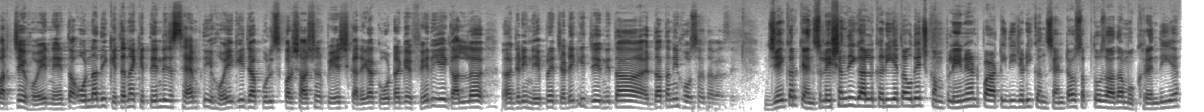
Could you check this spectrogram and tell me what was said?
ਪਰਚੇ ਹੋਏ ਨੇ, ਤਾਂ ਉਹਨਾਂ ਦੀ ਕਿਤੇ ਨਾ ਕਿਤੇ ਇਹਦੇ 'ਚ ਸਹਿਮਤੀ ਹੋਏਗੀ ਜਾਂ ਪੁਲਿਸ ਪ੍ਰਸ਼ਾਸਨ ਪੇਸ਼ ਕਰੇਗਾ ਕੋਰਟ ਅੱਗੇ, ਫਿਰ ਇਹ ਗੱਲ ਜਿਹੜੀ ਨੇਪਰੇ ਚੜੇਗੀ ਜੇ ਨਹੀਂ ਤਾਂ ਇਦਾਂ ਤਾਂ ਨਹੀਂ ਹੋ ਸਕਦਾ ਵੈਸੇ। ਜੇਕਰ ਕੈਂਸਲੇਸ਼ਨ ਦੀ ਗੱਲ ਕਰੀਏ ਤਾਂ ਉਹਦੇ ਵਿੱਚ ਕੰਪਲੇਨੈਂਟ ਪਾਰਟੀ ਦੀ ਜਿਹੜੀ ਕੰਸੈਂਟ ਹੈ ਉਹ ਸਭ ਤੋਂ ਜ਼ਿਆਦਾ ਮੁੱਖ ਰਹਿੰਦੀ ਹੈ।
